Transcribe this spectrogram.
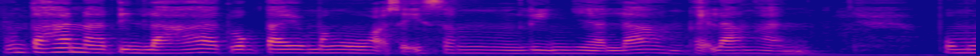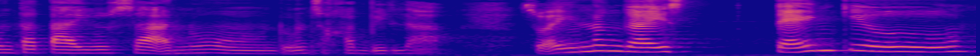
puntahan natin lahat. Huwag tayong manguha sa isang linya lang. Kailangan pumunta tayo sa ano, doon sa kabila. So, ayun lang guys. Thank you!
